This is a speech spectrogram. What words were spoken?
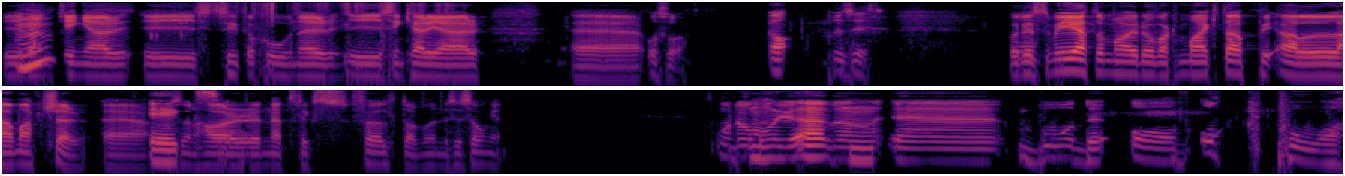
i Mm. rankingar, i situationer, i sin karriär eh, och så. Ja, precis. Och det som är att de har ju då varit mic'd up i alla matcher. Eh, sen har Netflix följt dem under säsongen. Och de har ju även eh, både av och på.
